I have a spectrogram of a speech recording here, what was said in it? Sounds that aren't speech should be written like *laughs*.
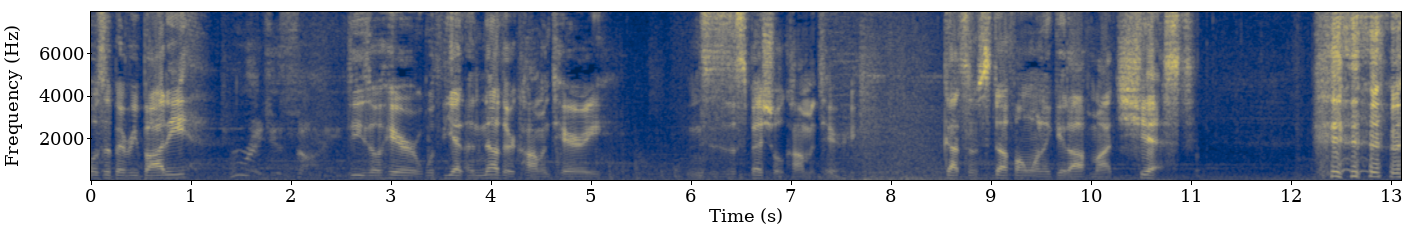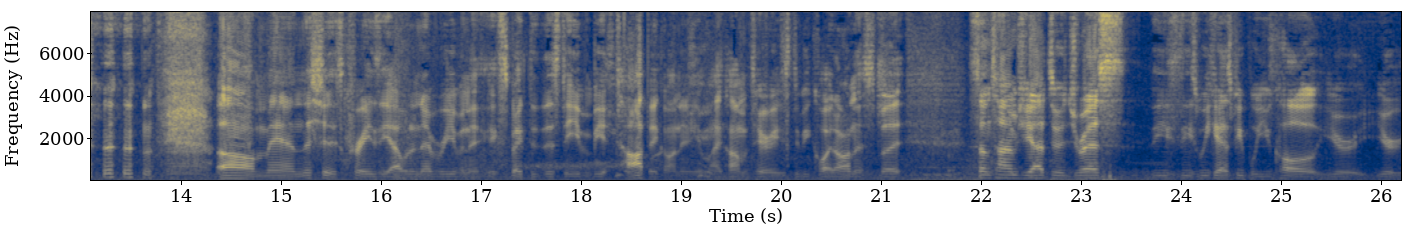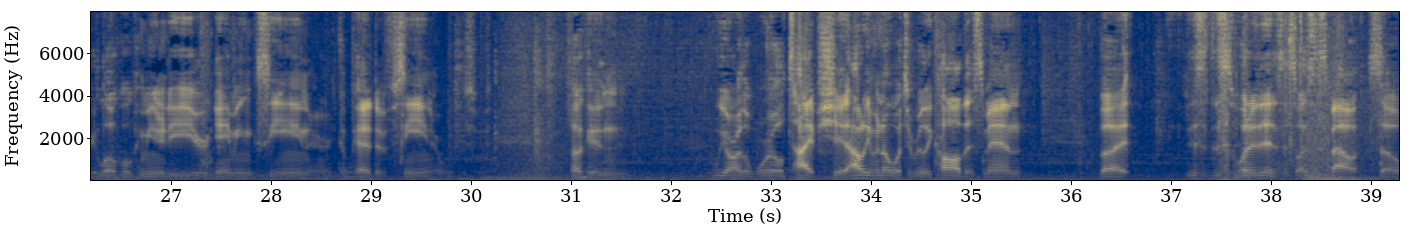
What's up, everybody? Diesel here with yet another commentary. And this is a special commentary. Got some stuff I want to get off my chest. *laughs* oh man, this shit is crazy. I would have never even expected this to even be a topic on any of my commentaries, to be quite honest. But sometimes you have to address these these weak ass people you call your your local community, your gaming scene or competitive scene or fucking we are the world type shit. I don't even know what to really call this, man. But this is this is what it is. That's what it's about. So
